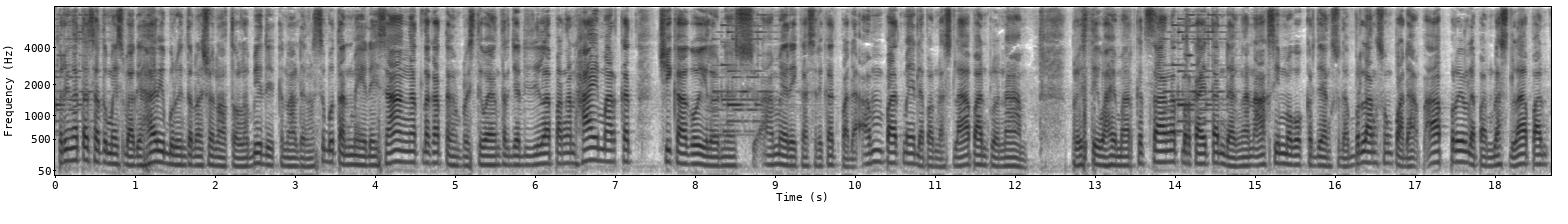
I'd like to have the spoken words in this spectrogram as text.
Peringatan 1 Mei sebagai Hari Buruh Internasional atau lebih dikenal dengan sebutan May Day sangat lekat dengan peristiwa yang terjadi di lapangan High Market Chicago, Illinois, Amerika Serikat pada 4 Mei 1886. Peristiwa Haymarket sangat berkaitan dengan aksi mogok kerja yang sudah berlangsung pada April 1886.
